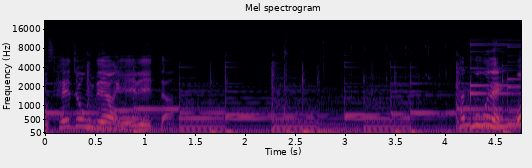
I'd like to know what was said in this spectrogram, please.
오 세종대왕 예리에 있다 한국은행 어?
